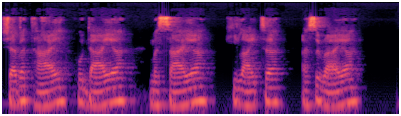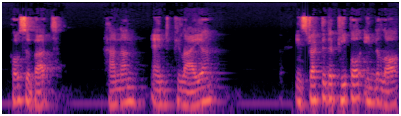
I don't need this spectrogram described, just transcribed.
Shabbatai, Hodiah, Messiah, Helita, Azariah, Hosabat, Hanan, and Peliah instructed the people in the law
